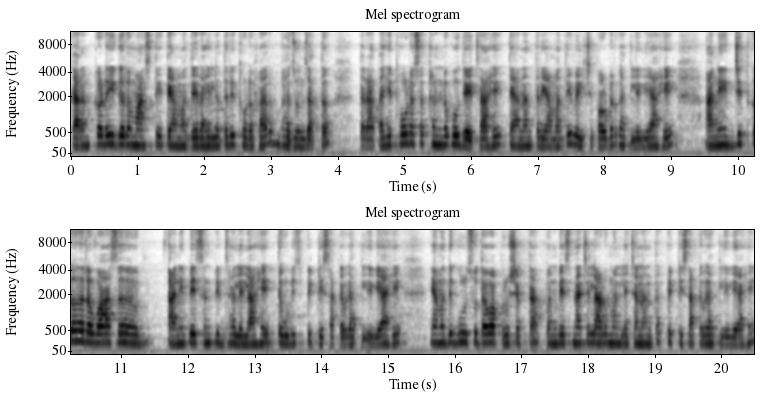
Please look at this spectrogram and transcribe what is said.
कारण कढई गरम असते त्यामध्ये राहिलं तरी थोडंफार भाजून जातं. तर आता हे थोडंसं थंड होऊ द्यायचं आहे. त्यानंतर यामध्ये वेलची पावडर घातलेली आहे. आणि जितकं रवा असं आणि बेसन पीठ झालेलं आहे तेवढीच पिठी साखर घातलेली आहे. यामध्ये गूळसुद्धा वापरू शकता पण बेसनाचे लाडू म्हणल्याच्या नंतर पिठी साखर घातलेली आहे.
